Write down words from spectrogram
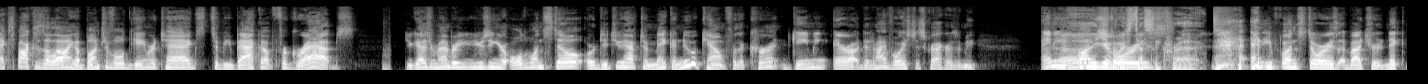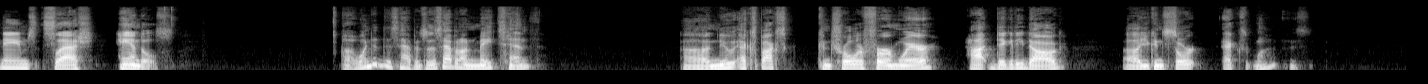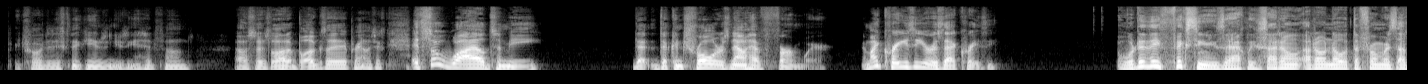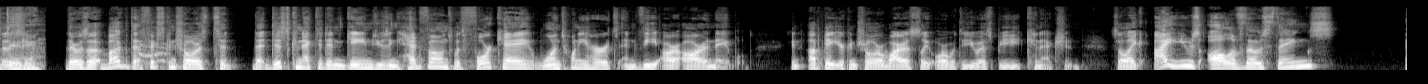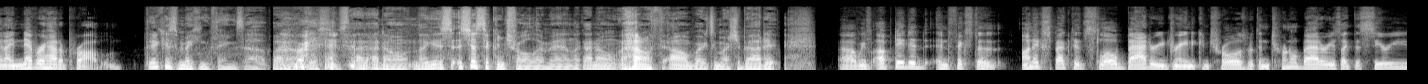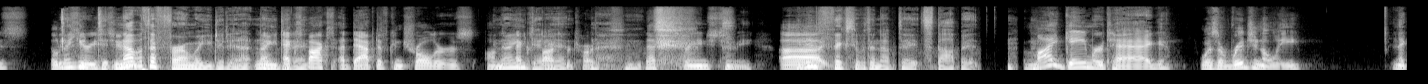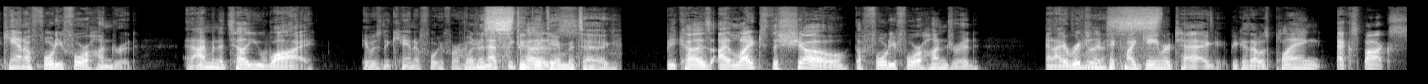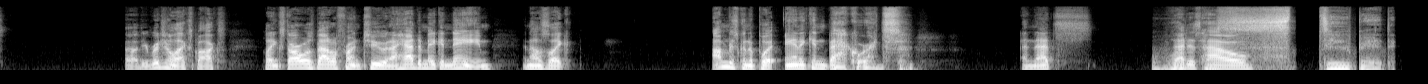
Xbox is allowing a bunch of old gamer tags to be back up for grabs. Do you guys remember using your old one still, or did you have to make a new account for the current gaming era? Did my voice just crack or is it me? Any Uh, fun your voice stories? definitely cracked. any fun stories about your nicknames slash handles? Uh, when did this happen? So this happened on May 10th. Uh, new Xbox controller firmware, hot diggity dog. Uh, you can sort X what controller to disconnect games and using a headphone. Oh, so there's a lot of bugs they apparently fixed. It's so wild to me that the controllers now have firmware. Am I crazy or is that crazy? What are they fixing exactly? Because I don't, I don't know what the firmware is updating. There was a bug that fixed controllers to that disconnected in games using headphones with 4K, 120 hertz, and VRR enabled. You can update your controller wirelessly or with the USB connection. So like I use all of those things, and I never had a problem. They're just making things up. I don't. Right. I, I don't like. It's, it's just a controller, man. Like I don't, I don't, I don't worry too much about it. Uh, we've updated and fixed an unexpected slow battery drain to controllers with internal batteries like the Series Elite No, Series did, 2. not with the firmware. You did it. No, you didn't. Xbox adaptive controllers on no, the you Xbox recharge. That's strange to me. you Uh, didn't fix it with an update. Stop it. my gamer tag was originally Nakana 4400, and I'm going to tell you why it was Nakana 4400. What a and that's stupid because, gamer tag. Because I liked the show, the 4400, and I originally picked my gamer tag because I was playing Xbox, uh, the original Xbox, playing Star Wars Battlefront 2, and I had to make a name, and I was like, I'm just gonna put Anakin backwards, and that's What That is how- stupid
